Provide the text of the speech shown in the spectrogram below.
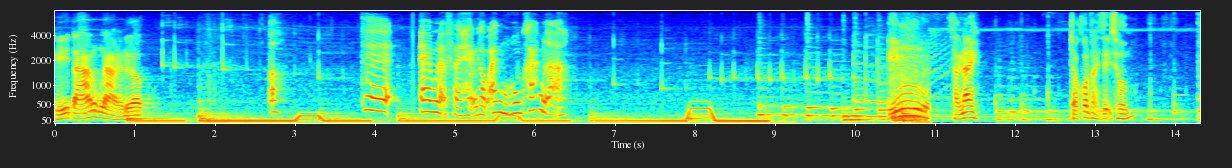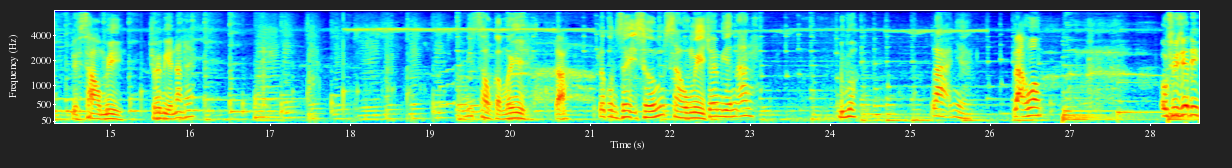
Ký tá lúc nào để được. Ơ Thế em lại phải hẹn gặp anh một hôm khác nữa à? Im Sáng nay Cháu còn phải dậy sớm Để xào mì cho em Yến ăn đấy. Biết xào cả mì. Dạ. Tôi còn dậy sớm xào mì cho em Yến ăn. Đúng rồi Lạ nhỉ? Lạ không ông? Ông suy diễn đi.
